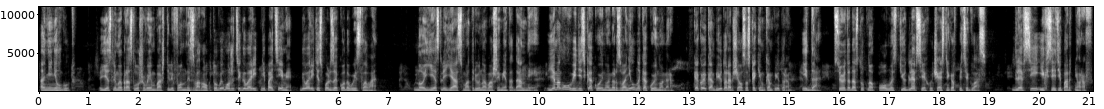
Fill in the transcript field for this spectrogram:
они не лгут. Если мы прослушиваем ваш телефонный звонок, то вы можете говорить не по теме, говорить, используя кодовые слова. Но если я смотрю на ваши метаданные, я могу увидеть, какой номер звонил на какой номер, какой компьютер общался с каким компьютером. И да, все это доступно полностью для всех участников Пятиглаз, для всей их сети партнеров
